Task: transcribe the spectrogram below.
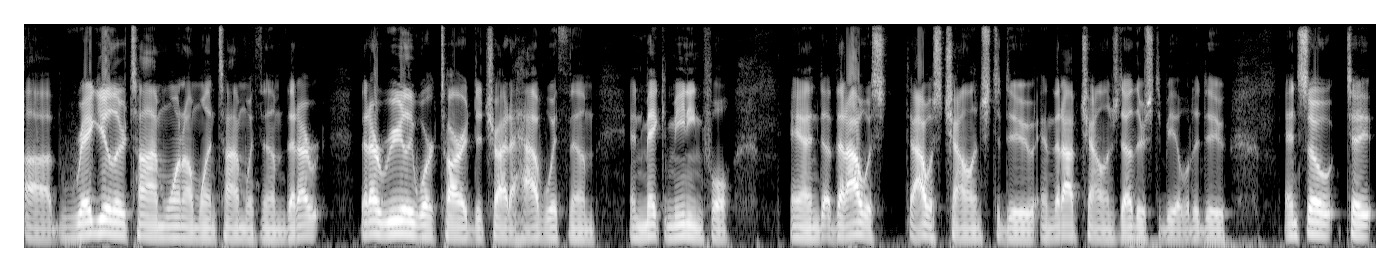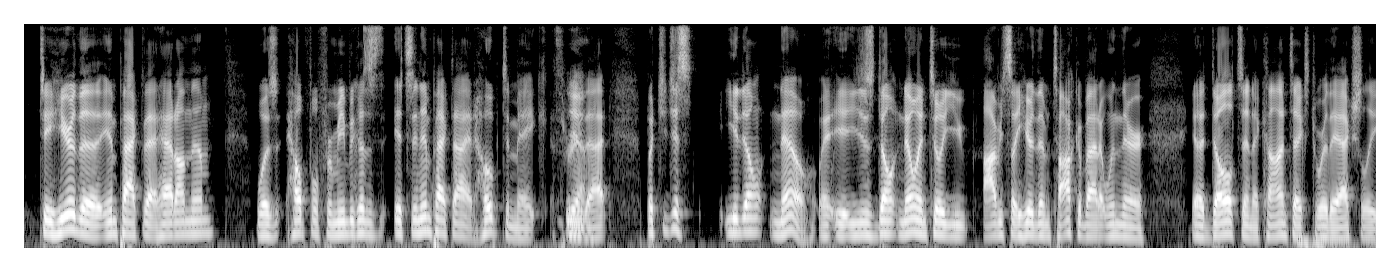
uh, regular time, one on one time with them that I that I really worked hard to try to have with them and make meaningful, and uh, that I was I was challenged to do, and that I've challenged others to be able to do. And so to to hear the impact that had on them was helpful for me because it's an impact I had hoped to make through Yeah. that. But you just you don't know. You just don't know until you obviously hear them talk about it when they're adults in a context where they actually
